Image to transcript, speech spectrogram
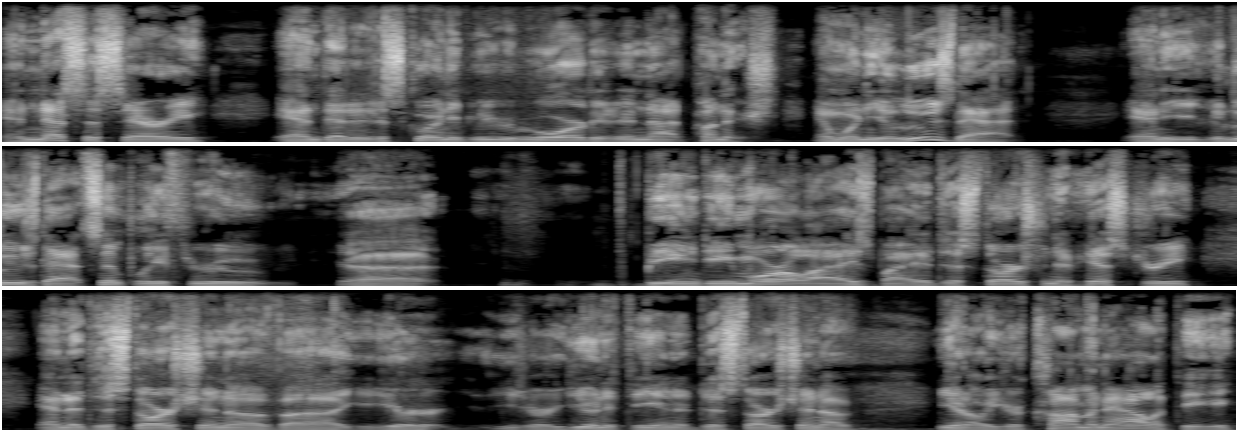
and necessary and that it is going to be rewarded and not punished. And when you lose that, and you lose that simply through uh, being demoralized by a distortion of history and a distortion of uh, your your unity and a distortion of you know your commonality.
